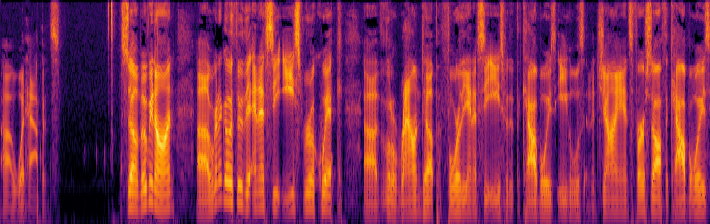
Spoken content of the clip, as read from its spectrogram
uh, what happens. So moving on, uh, we're going to go through the NFC East real quick. Uh, the little roundup for the NFC East with the Cowboys, Eagles, and the Giants. First off, the Cowboys.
